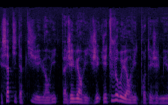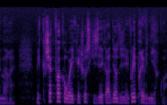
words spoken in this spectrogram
Et ça, petit à petit, j'ai eu envie, enfin j'ai eu envie, j'ai toujours eu envie de protéger le milieu marin. Mais chaque fois qu'on voyait quelque chose qui se dégradait, on disait, il faut les prévenir. quoi.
